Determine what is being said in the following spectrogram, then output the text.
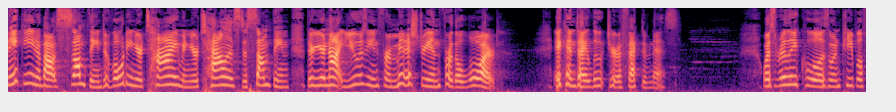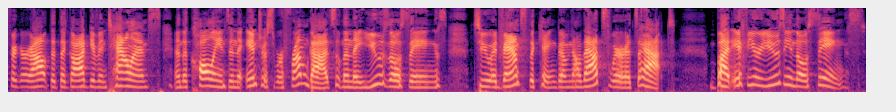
thinking about something, devoting your time and your talents to something that you're not using for ministry and for the Lord, it can dilute your effectiveness. What's really cool is when people figure out that the God given talents and the callings and the interests were from God, so then they use those things to advance the kingdom. Now that's where it's at. But if you're using those things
